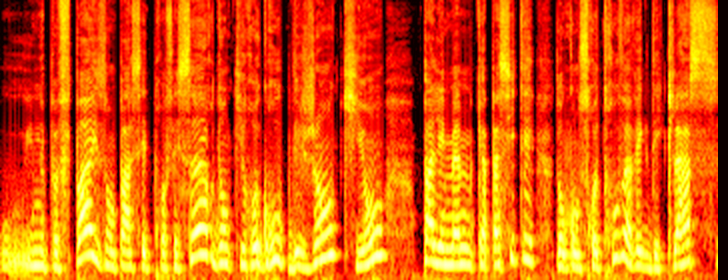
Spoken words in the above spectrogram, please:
où ils ne peuvent pas, ils n'ont pas assez de professeurs, donc ils regroupent des gens qui ont pas les mêmes capacités. Donc on se retrouve avec des classes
